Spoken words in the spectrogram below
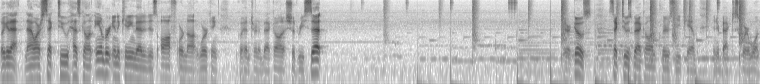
look at that. Now our SEC2 has gone amber, indicating that it is off or not working. Go ahead and turn it back on. It should reset. There it goes. Sec2 is back on, clears the cam, and you're back to square one.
